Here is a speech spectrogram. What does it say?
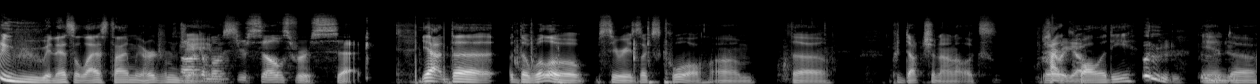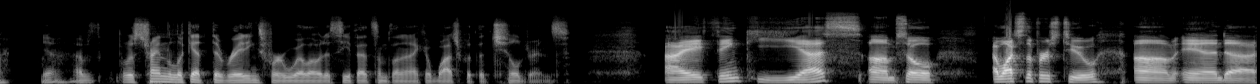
and that's the last time we heard from Talk James. amongst yourselves for a sec. Yeah, the the Willow series looks cool. Um, the production on it looks There high quality, and uh, yeah, I was was trying to look at the ratings for Willow to see if that's something I could watch with the children's. I think yes. Um, so I watched the first two, um, and uh,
